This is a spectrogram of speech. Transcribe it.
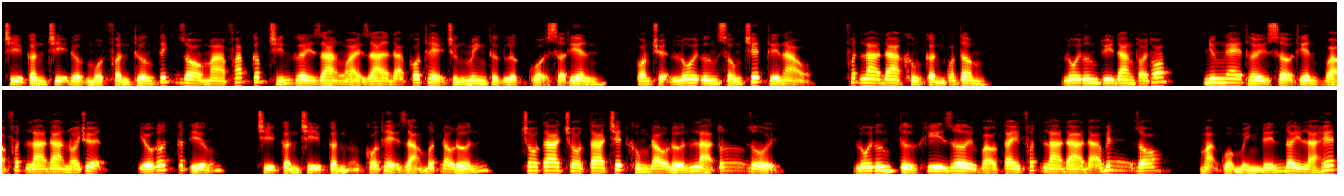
Chỉ cần trị được một phần thương tích do ma pháp cấp chín gây ra ngoài ra đã có thể chứng minh thực lực của sở thiên, còn chuyện lôi ương sống chết thế nào, Phất La Đa không cần quan tâm. Lôi ưng tuy đang thoi thoát, nhưng nghe thấy sở thiên và Phất La Đa nói chuyện, yếu ớt cất tiếng, chỉ cần chỉ cần có thể giảm bớt đau đớn, cho ta cho ta chết không đau đớn là tốt rồi. Lôi ưng từ khi rơi vào tay Phất La Đa đã biết rõ, mạng của mình đến đây là hết,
